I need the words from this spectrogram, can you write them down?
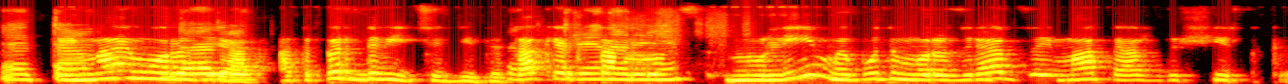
Е, Там Займаємо далі розряд. А тепер дивіться, діти, так як 3 там нулі. нулі, ми будемо розряд займати аж до шістки.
